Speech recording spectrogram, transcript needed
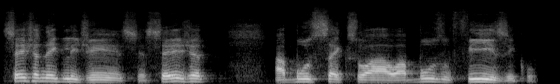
seja negligência, seja abuso sexual, abuso físico,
